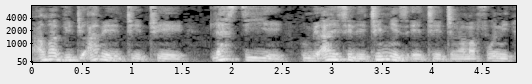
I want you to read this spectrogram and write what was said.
amavidiyo abe ethethwe last year kumbe ayesele-ten years ethethe ngamafoni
